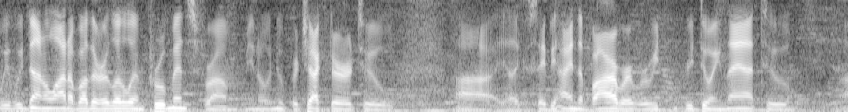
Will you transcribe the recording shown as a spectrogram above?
we, we've done a lot of other little improvements from you know new projector to uh, like I say behind the bar. We're, we're re- redoing that to uh,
